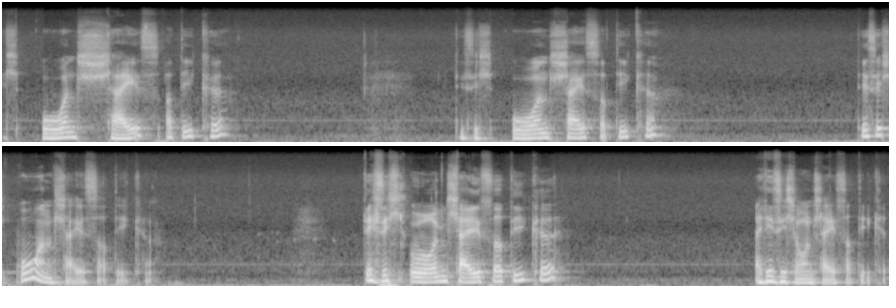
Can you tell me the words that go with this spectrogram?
Das ist ein Scheißartikel. Das ist ein Scheißartikel. Das ist auch ein Scheißartikel. Das ist auch ein Scheißartikel. Ah, das ist auch ein Scheißartikel.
